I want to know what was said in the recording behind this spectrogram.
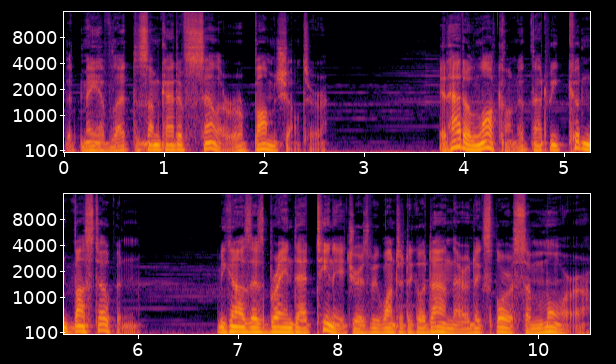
that may have led to some kind of cellar or bomb shelter. It had a lock on it that we couldn't bust open, because as brain dead teenagers we wanted to go down there and explore some more.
